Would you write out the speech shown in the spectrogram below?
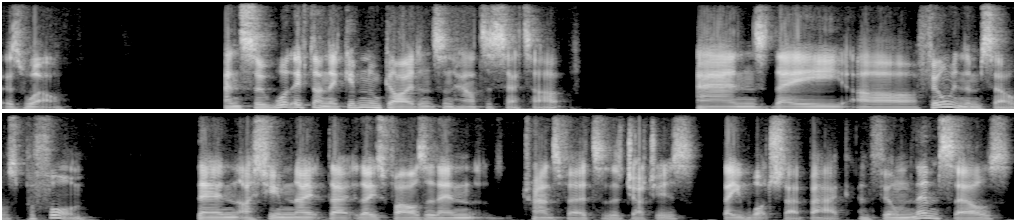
as well. And so, what they've done, they've given them guidance on how to set up and they are filming themselves perform. Then I assume that, those files are then transferred to the judges. They watch that back and film themselves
